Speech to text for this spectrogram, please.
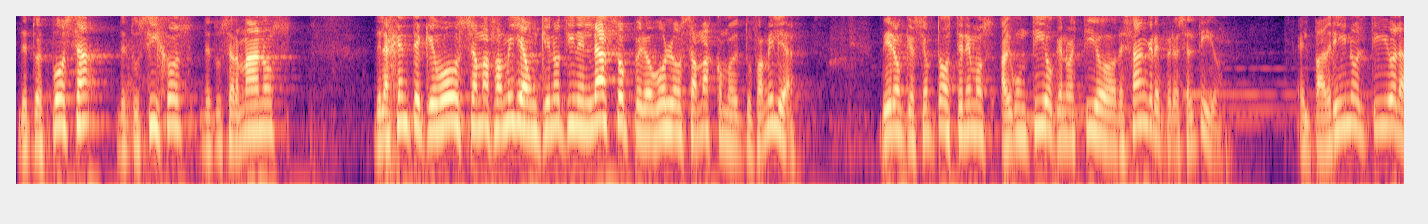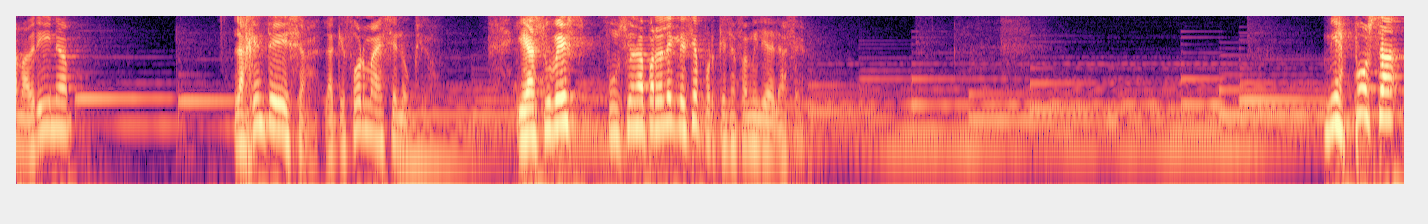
de tu esposa, de tus hijos, de tus hermanos, de la gente que vos llamás familia, aunque no tienen lazo, pero vos los amás como de tu familia. Vieron que todos tenemos algún tío que no es tío de sangre, pero es el tío. El padrino, el tío, la madrina. La gente esa, la que forma ese núcleo. Y a su vez funciona para la iglesia porque es la familia de la fe. Mi esposa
